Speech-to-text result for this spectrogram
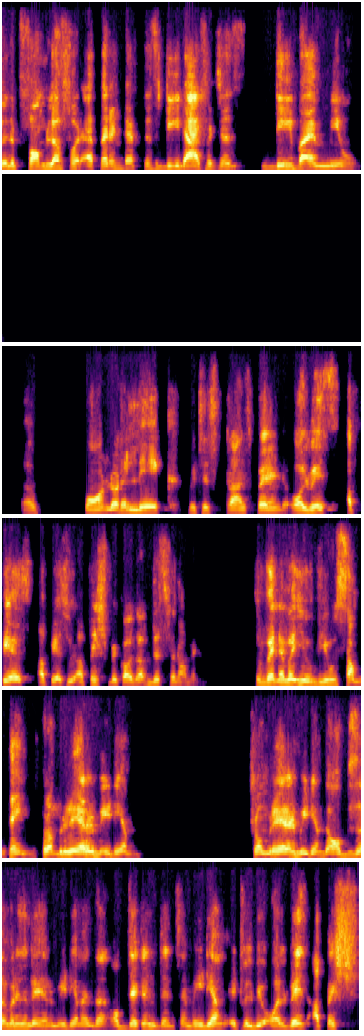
So the formula for apparent depth is d dash, which is d by mu. A pond or a lake which is transparent always appears appears you uppish because of this phenomenon. So whenever you view something from rarer medium, from rare and medium, the observer is in rarer medium and the object in denser medium, it will be always uppish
